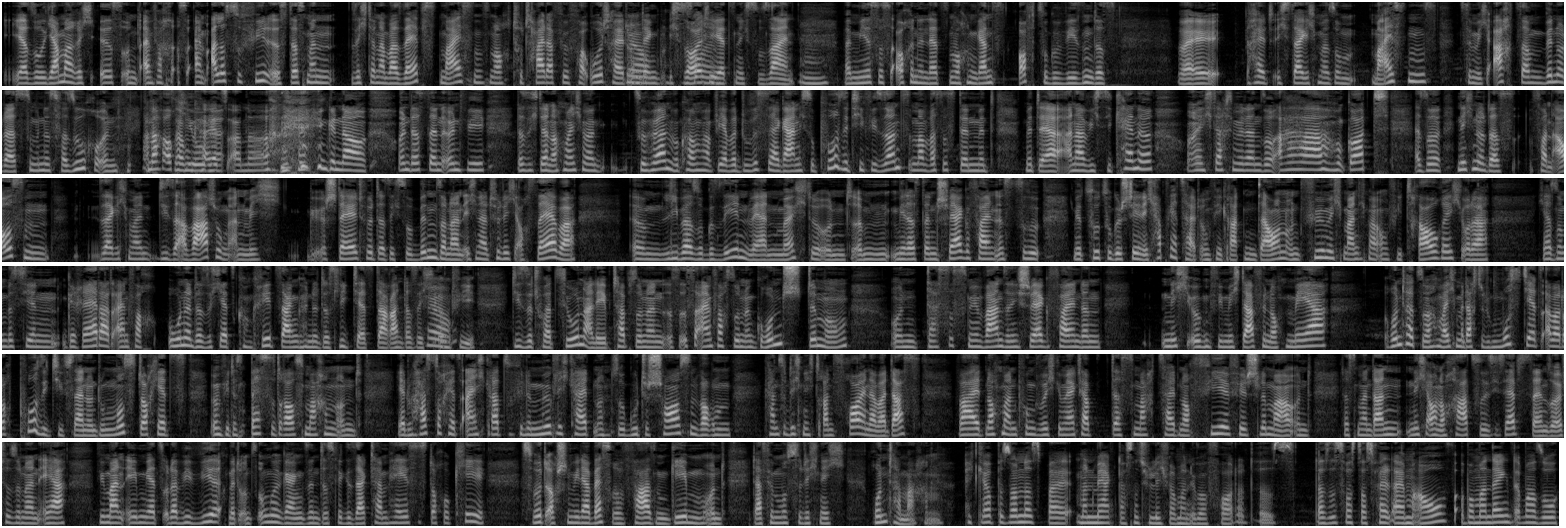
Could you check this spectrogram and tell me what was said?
ja so jammerig ist und einfach es einem alles zu viel ist, dass man sich dann aber selbst meistens noch total dafür verurteilt ja, und denkt, ich sollte voll. jetzt nicht so sein. Mhm. Bei mir ist es auch in den letzten Wochen ganz oft so gewesen, dass, weil halt, ich sage ich mal so, meistens ziemlich achtsam bin oder es zumindest versuche und ich mache auch Yoga. Anna. genau. Und das dann irgendwie, dass ich dann auch manchmal zu hören bekommen habe, ja, aber du bist ja gar nicht so positiv wie sonst immer, was ist denn mit, mit der Anna, wie ich sie kenne? Und ich dachte mir dann so, ah, oh Gott, also nicht nur, dass von außen, sage ich mal, diese Erwartung an mich gestellt wird, dass ich so bin, sondern ich natürlich auch selber ähm, lieber so gesehen werden möchte und ähm, mir das dann schwer gefallen ist, zu, mir zuzugestehen, ich habe jetzt halt irgendwie gerade einen Down und fühle mich manchmal irgendwie traurig oder ja so ein bisschen gerädert einfach, ohne dass ich jetzt konkret sagen könnte, das liegt jetzt daran, dass ich ja. irgendwie die Situation erlebt habe, sondern es ist einfach so eine Grundstimmung und das ist mir wahnsinnig schwer gefallen, dann nicht irgendwie mich dafür noch mehr runterzumachen, weil ich mir dachte, du musst jetzt aber doch positiv sein und du musst doch jetzt irgendwie das Beste draus machen und ja, du hast doch jetzt eigentlich gerade so viele Möglichkeiten und so gute Chancen, warum kannst du dich nicht dran freuen? Aber das war halt nochmal ein Punkt, wo ich gemerkt habe, das macht es halt noch viel, viel schlimmer und dass man dann nicht auch noch hart zu sich selbst sein sollte, sondern eher, wie man eben jetzt oder wie wir mit uns umgegangen sind, dass wir gesagt haben, hey, es ist doch okay, es wird auch schon wieder bessere Phasen geben und dafür musst du dich nicht runtermachen. Ich glaube besonders, weil man merkt das natürlich, wenn man überfordert ist. Das ist was, das fällt einem auf, aber man denkt immer so,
